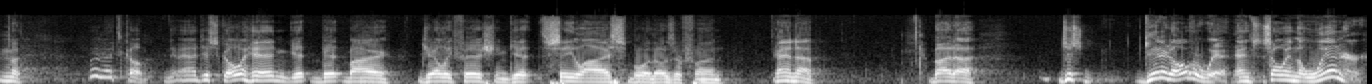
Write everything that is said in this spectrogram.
Oh, that's cold. Yeah, just go ahead and get bit by jellyfish and get sea lice. Boy, those are fun. And, uh, but uh, just get it over with. And so in the winter,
